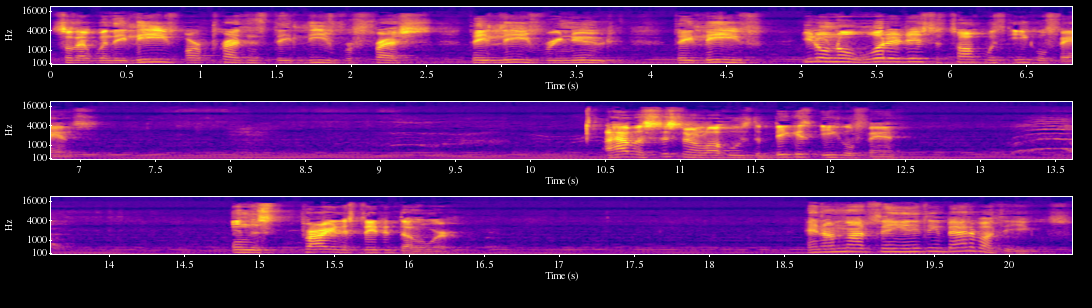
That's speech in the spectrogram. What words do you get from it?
so that when they leave our presence, they leave refreshed, they leave renewed, they leave. You don't know what it is to talk with Eagle fans. I have a sister-in-law who's the biggest Eagle fan in this probably in the state of Delaware. And I'm not saying anything bad about the Eagles.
